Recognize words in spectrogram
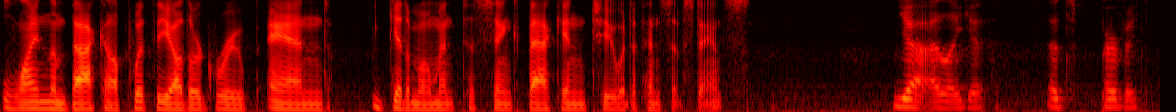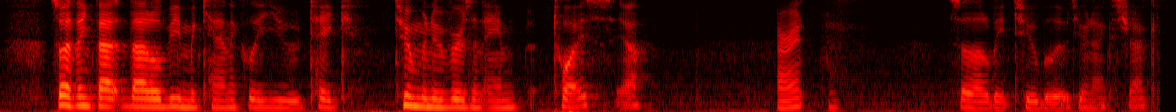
line them back up with the other group and get a moment to sink back into a defensive stance. Yeah, I like it. That's perfect. So I think that that'll be mechanically you take two maneuvers and aim twice, yeah? All right. So that'll be two blue to your next check.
